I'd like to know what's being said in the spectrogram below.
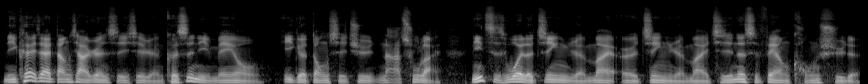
你可以在当下认识一些人，可是你没有。一个东西去拿出来，你只是为了经营人脉而经营人脉，其实那是非常空虚的。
